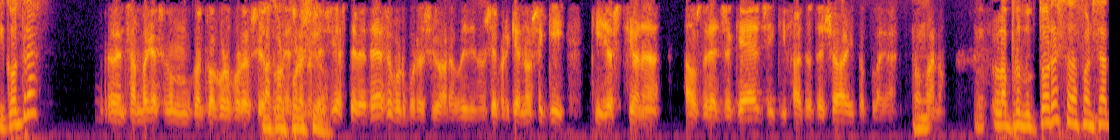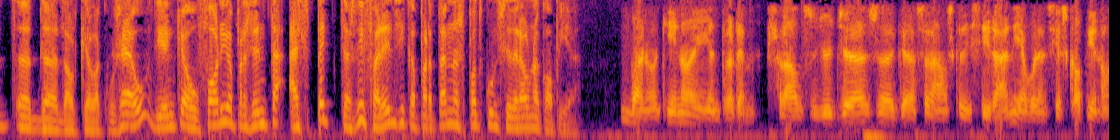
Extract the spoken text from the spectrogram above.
I contra? Em sembla que és contra la corporació. La corporació. No sé si és TV3 o corporació, ara. Vull dir, no sé perquè no sé qui, qui gestiona els drets aquests i qui fa tot això i tot plegat. Però, Mm. bueno, La productora s'ha defensat eh, de, del que l'acuseu, dient que Eufòria presenta aspectes diferents i que, per tant, no es pot considerar una còpia. Bueno, aquí no hi entrarem. Seran els jutges eh, que seran els que decidiran i ja veurem si es còpia o no.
